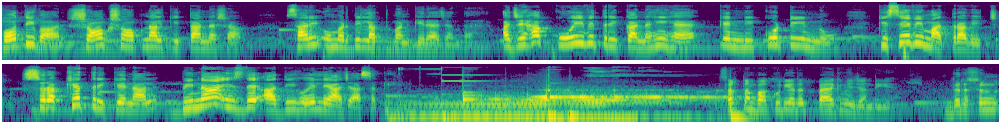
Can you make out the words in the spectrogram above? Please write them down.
ਬਹੁਤੀ ਵਾਰ ਸ਼ੌਂਕ ਸ਼ੌਂਕ ਨਾਲ ਕੀਤਾ ਨਸ਼ਾ ਸਾਰੀ ਉਮਰ ਦੀ ਲੱਤ ਬਣ ਕੇ ਰਹਿ ਜਾਂਦਾ ਹੈ। ਅਜਿਹਾ ਕੋਈ ਵੀ ਤਰੀਕਾ ਨਹੀਂ ਹੈ ਕਿ ਨਿਕੋਟੀਨ ਨੂੰ ਕਿਸੇ ਵੀ ਮਾਤਰਾ ਵਿੱਚ ਸੁਰੱਖਿਅਤ ਤਰੀਕੇ ਨਾਲ ਬਿਨਾਂ ਇਸ ਦੇ ਆਦੀ ਹੋਏ ਲਿਆ ਜਾ ਸਕੇ। ਸਰ ਤੰਬਾਕੂ ਦੀ ਆਦਤ ਪੈ ਕਿਵੇਂ ਜਾਂਦੀ ਹੈ? ਦਰਅਸਲ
